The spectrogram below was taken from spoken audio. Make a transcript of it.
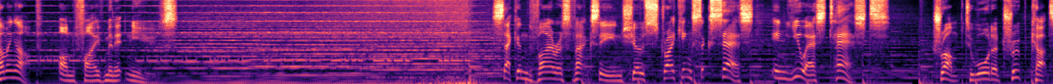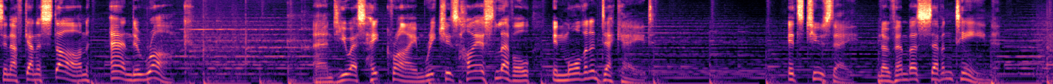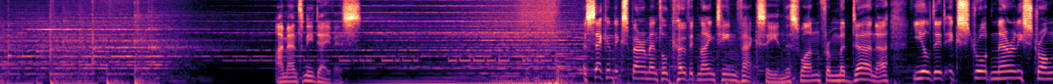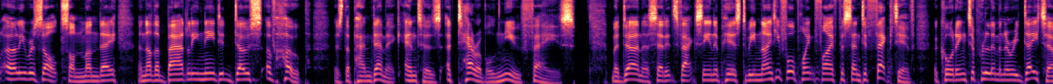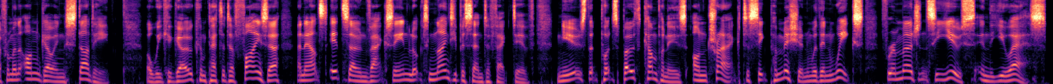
Coming up on 5 Minute News. Second virus vaccine shows striking success in US tests. Trump to order troop cuts in Afghanistan and Iraq. And US hate crime reaches highest level in more than a decade. It's Tuesday, November 17. I'm Anthony Davis. A second experimental COVID 19 vaccine, this one from Moderna, yielded extraordinarily strong early results on Monday, another badly needed dose of hope as the pandemic enters a terrible new phase. Moderna said its vaccine appears to be 94.5% effective, according to preliminary data from an ongoing study. A week ago, competitor Pfizer announced its own vaccine looked 90% effective, news that puts both companies on track to seek permission within weeks for emergency use in the US.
